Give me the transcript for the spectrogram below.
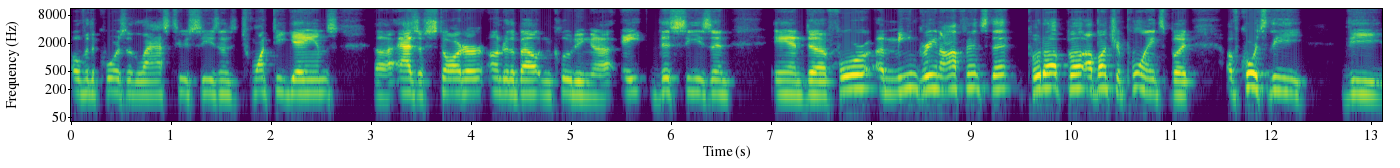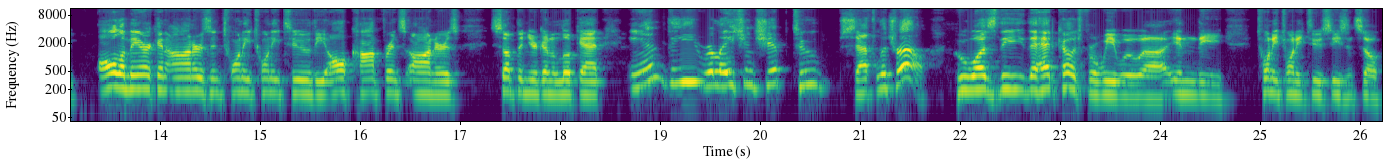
over the course of the last two seasons, twenty games uh, as a starter under the belt, including uh, eight this season. And uh, for a mean green offense that put up a bunch of points, but of course the the All American honors in 2022, the All Conference honors, something you're going to look at, and the relationship to Seth Littrell, who was the the head coach for Wee Woo uh, in the 2022 season. So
